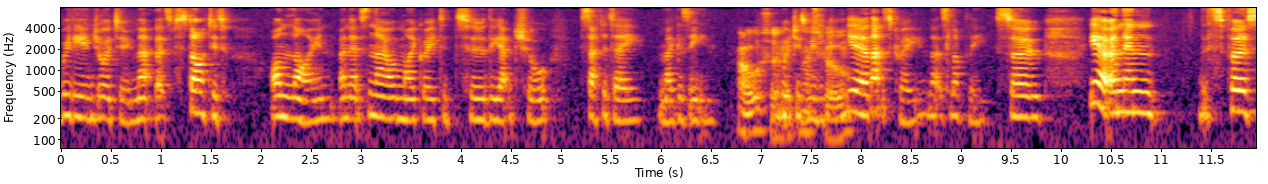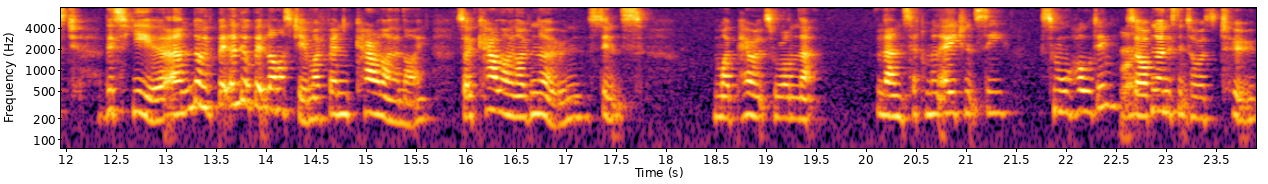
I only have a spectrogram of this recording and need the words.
Really enjoyed doing that. That's started online and it's now migrated to the actual Saturday magazine, oh, awesome. which is That's really cool. yeah, that's great. That's lovely. So yeah, and then this first this year and no, a, bit, a little bit last year, my friend Caroline and I. So Caroline, I've known since my parents were on that land settlement agency small holding. Right. So I've known her since I was two,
